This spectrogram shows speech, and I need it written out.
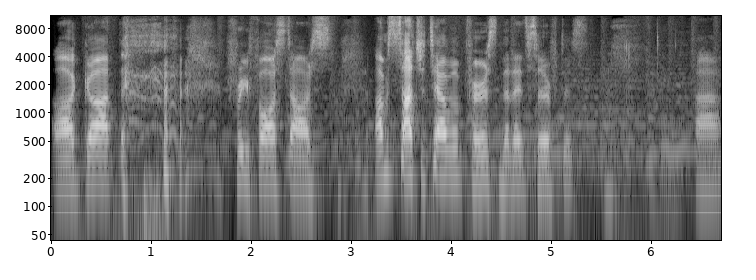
Oh god. Three four stars. I'm such a terrible person that I deserve this. Uh,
